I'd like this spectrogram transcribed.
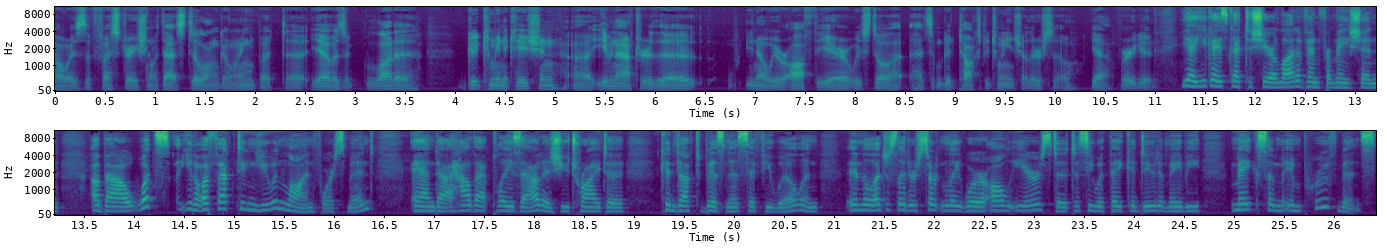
always the frustration with that still ongoing, but uh, yeah, it was a lot of good communication. Uh, even after the, you know, we were off the air, we still ha- had some good talks between each other. So yeah, very good. Yeah, you guys got to share a lot of information about what's you know affecting you in law enforcement and uh, how that plays out as you try to conduct business, if you will. And and the legislators certainly were all ears to to see what they could do to maybe make some improvements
